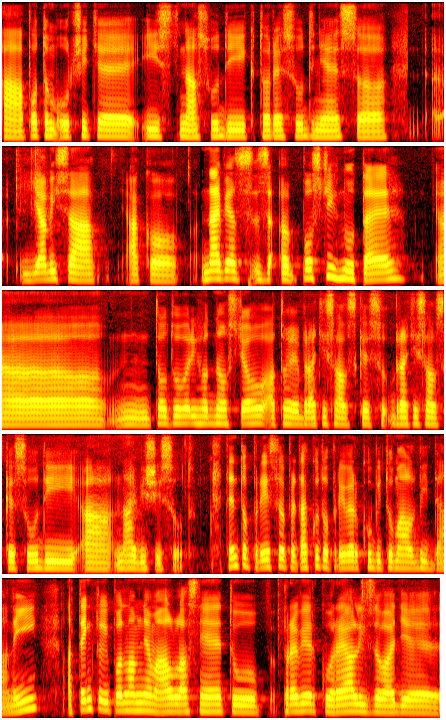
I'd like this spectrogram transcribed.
a potom určite ísť na súdy, ktoré sú dnes, e, javí sa ako najviac postihnuté e, tou dôveryhodnosťou a to je Bratislavské, Bratislavské súdy a Najvyšší súd. Tento priestor pre takúto previerku by tu mal byť daný a ten, kto by podľa mňa mal vlastne tú previerku realizovať je e,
